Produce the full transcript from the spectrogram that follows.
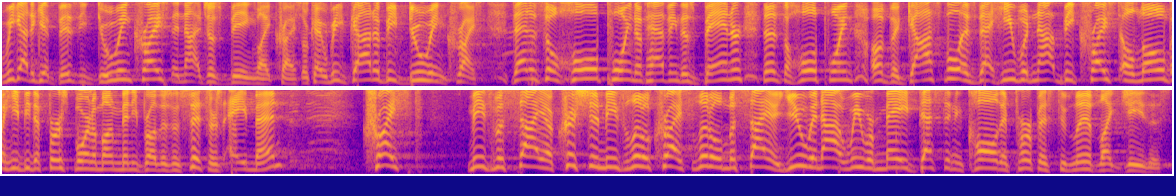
we got to get busy doing Christ and not just being like Christ, okay? We've got to be doing Christ. That is the whole point of having this banner. That is the whole point of the gospel is that he would not be Christ alone, but he'd be the firstborn among many brothers and sisters. Amen? Amen. Christ means Messiah. Christian means little Christ, little Messiah. You and I, we were made, destined, and called and purposed to live like Jesus.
